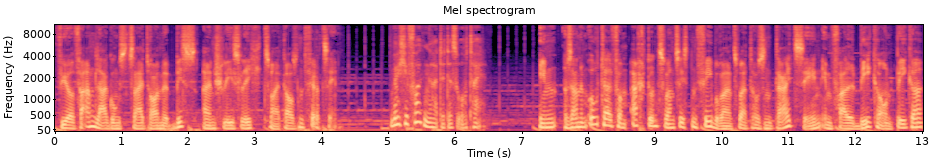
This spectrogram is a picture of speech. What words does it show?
für Veranlagungszeiträume bis einschließlich 2014. Welche Folgen hatte das Urteil? In seinem Urteil vom 28. Februar 2013 im Fall Beker und Beker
